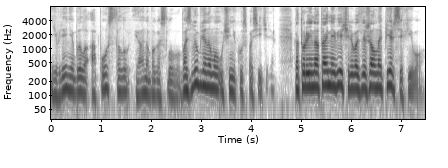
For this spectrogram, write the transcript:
явление было апостолу Иоанну Богослову, возлюбленному ученику Спасителя, который и на Тайной вечере возлежал на персях его,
